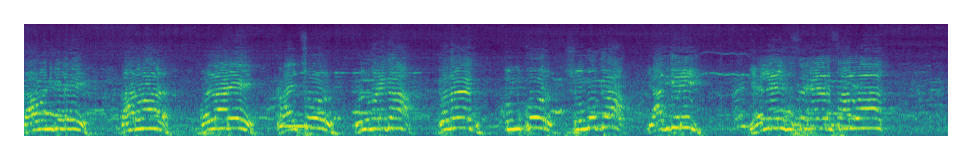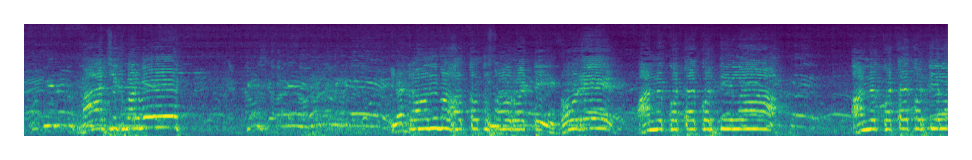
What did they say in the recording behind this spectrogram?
ದಾವಣಗೆರೆ, ಧಾರವಾಡ. ಬಳ್ಳಾರಿ, ರಾಯಚೂರು, ಗುಲ್ಬರ್ಗ, ಗದಗ, ತುಮಕೂರು, ಶಿವಮೊಗ್ಗ, ಯಾದಗಿರಿ. ಎಲ್ಲೆಲ್ಲಿ ಹೆಸರು ಹೇಳಿದ್ರೆ ಸಾಲ್ವ? ನಾಚಿಕ್ ಬರ್ಬೇಕು ಎಡ್ರಾವಧಿ ಮೇಲೆ ಹತ್ತತ್ತು ಸಾವಿರ ರೊಟ್ಟಿ ನೋಡ್ರಿ ಅನ್ನ ಕೊಟ್ಟ ಕೊಡ್ತಿಲ್ಲ ಅನ್ನ ಕೊಟ್ಟ ಕೊಡ್ತಿಲ್ಲ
